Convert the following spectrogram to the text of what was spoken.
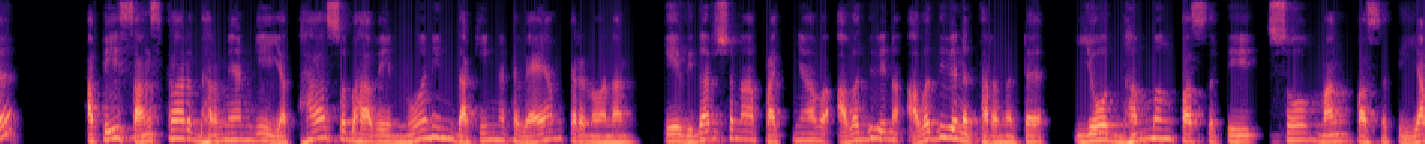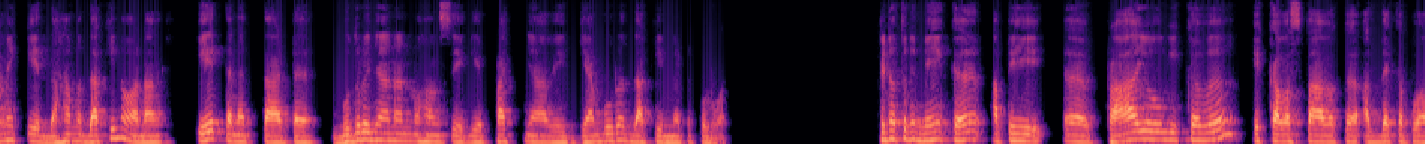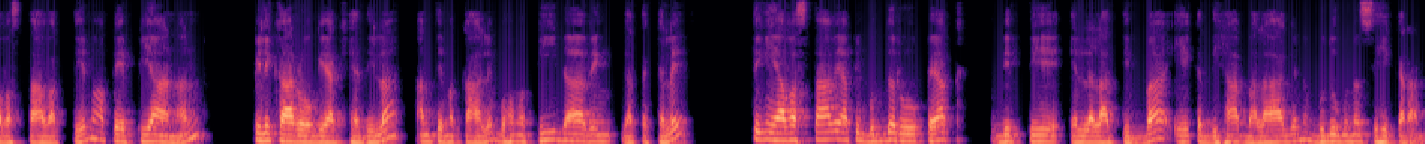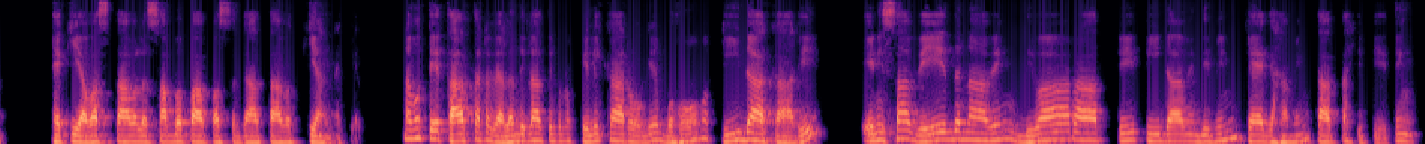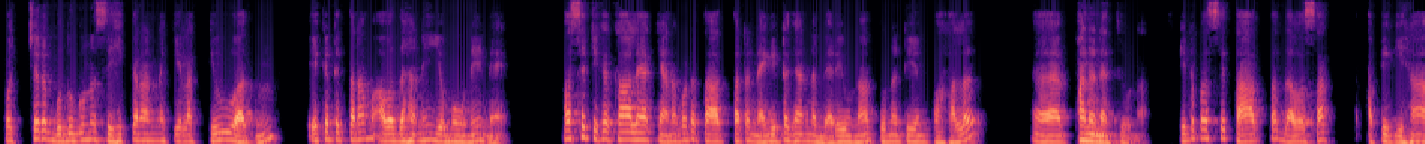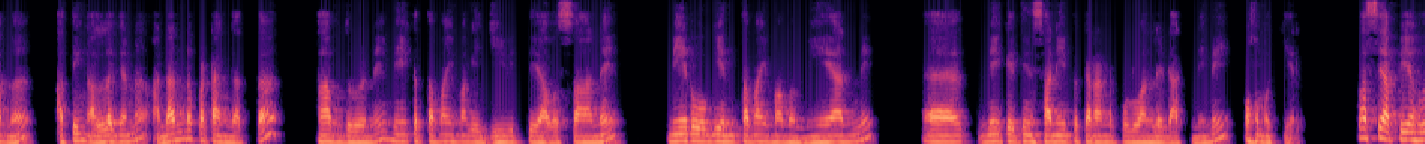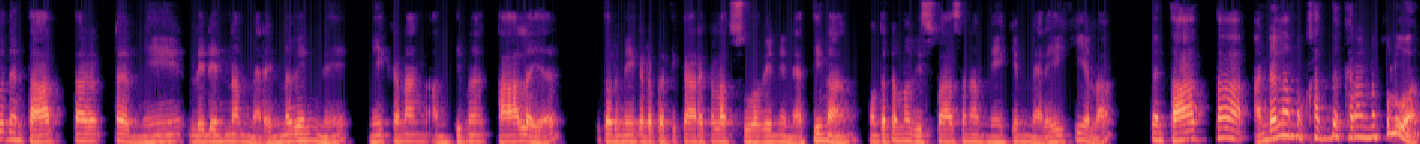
අපි සංස්කාර ධර්මයන්ගේ යථා ස්වභාවය නුවණින් දකින්නට වෑයම් කරනවා නම් ඒ විදර්ශනා ප්‍රඥාව අවදි වෙන අවදි වෙන තරමට යෝ ධම්මං පස්සති සෝ මං පස්සති යමෙක්ගේ ධහම දකිනවා නම් ඒ තනත්තාට බුදුරජාණන් වහන්සේගේ ප්‍රඥාවේ ගැඹුර දකින්නට පුළුවන්. පිටුතුනේ මේක අපි ප්‍රායෝගිකව එක් අවස්ථාවක අත්දකපු අවස්ථාවක් තියෙනවා අපේ පියාණන් පිළිකා රෝගයක් හැදිලා අන්තිම කාලේ බොහොම පීඩාවෙන් ගත කළේ ඉතින් මේ අවස්ථාවේ අපි බුද්ධ රූපයක් බිත්තියේ එල්ලලා තිබ්බා. ඒක දිහා බලාගෙන බුදු ගුණ සිහි කරන්න. හැකි අවස්ථාවල සබ්බපාපස්ස ගාතාව කියන්න කියලා. නමුත් ඒ තාත්තට වැළඳිලා තිබුණු පිළිකා රෝගය බොහොම පීඩාකාරී. ඒ නිසා වේදනාවෙන් දිවා රාත්‍රී පීඩා විඳින්මින් කෑ ගහමින් තාත්තා හිටියේ. ඉතින් කොච්චර බුදු ගුණ සිහි කරන්න කියලා කිව්වත් ඒකට තරම් අවධානය යොමු වුණේ නැහැ. පස්සේ ටික කාලයක් යනකොට තාත්තට නැගිට ගන්න බැරි වුණා තුනටියෙන් පහළ පණ නැති වුණා. ඊට පස්සේ තාත්තා දවසක් අපි ගිහාම අතින් අල්ලගෙන අඬන්න පටන් ගත්තා. "හාමුදුරනේ මේක තමයි මගේ ජීවිතයේ අවසානය. මේ රෝගයෙන් තමයි මම මිය යන්නේ. මේක ඉතින් සනීප කරන්න පුළුවන් ලෙඩක් නෙමෙයි." කොහොම කියලා. පස්සේ අපි අහුවා දැන් තාත්තට මේ ලෙඩෙන් නම් මැරෙන්න වෙන්නේ මේකනම් අන්තිම කාලය එතකොට මේකට ප්‍රතිකාර කළත් සුව වෙන්නේ නැතිනම් හොඳටම විශ්වාස නම් මේකෙන් මැරෙයි කියලා. දැන් තාත්තා අඬලා මොකද්ද කරන්න පුළුවන්?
